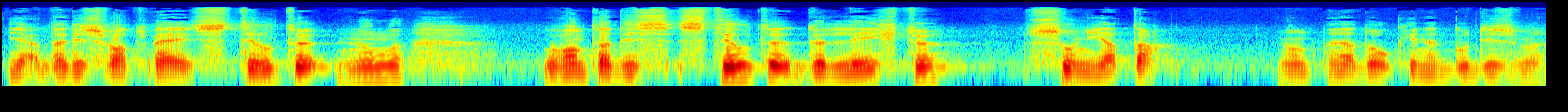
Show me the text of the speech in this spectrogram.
ja, dat is wat wij stilte noemen, want dat is stilte, de leegte, sunyata noemt men dat ook in het boeddhisme.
